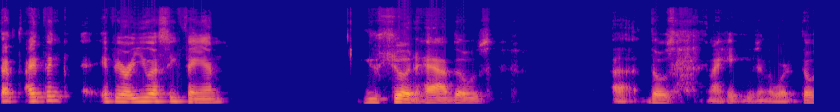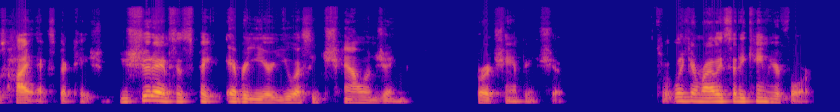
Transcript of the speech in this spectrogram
That I think if you're a USC fan, you should have those uh, those, and I hate using the word, those high expectations. You should anticipate every year USC challenging for a championship. That's what Lincoln Riley said he came here for,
